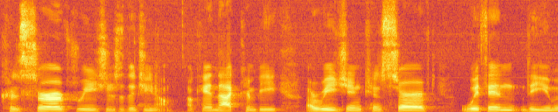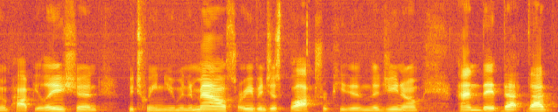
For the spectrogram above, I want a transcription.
conserved regions of the genome, okay, and that can be a region conserved within the human population, between human and mouse, or even just blocks repeated in the genome. And they, that, that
